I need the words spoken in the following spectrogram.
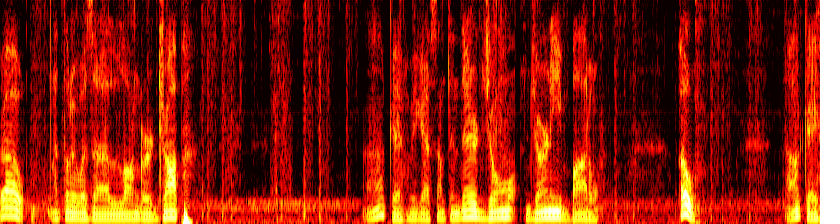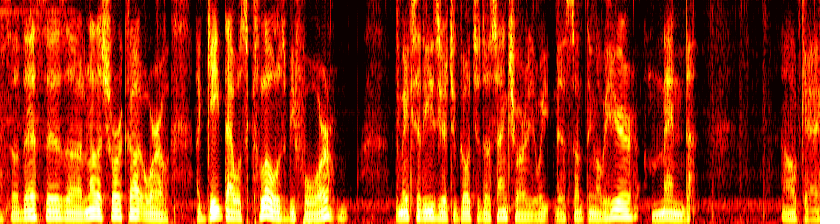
Oh, I thought it was a longer drop. Okay, we got something there. Jo journey bottle. Oh, Okay, so this is another shortcut or a, a, gate that was closed before. It makes it easier to go to the sanctuary. Wait, there's something over here. Mend. Okay.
